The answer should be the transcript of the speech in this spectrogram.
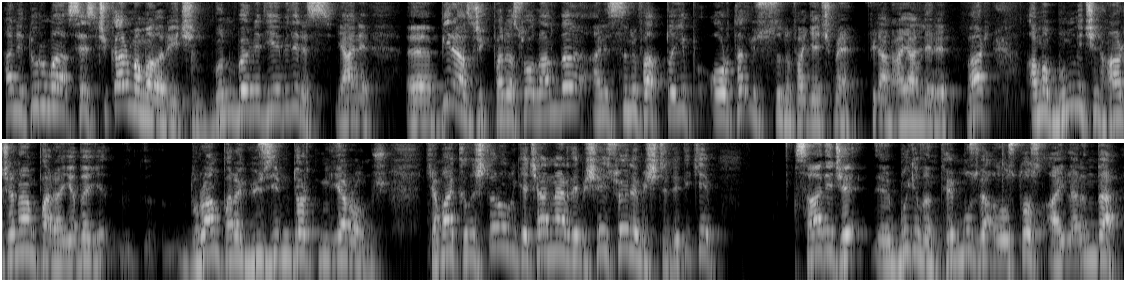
hani duruma ses çıkarmamaları için bunu böyle diyebiliriz. Yani e, birazcık parası olan da hani sınıf atlayıp orta üst sınıfa geçme filan hayalleri var. Ama bunun için harcanan para ya da duran para 124 milyar olmuş. Kemal Kılıçdaroğlu geçenlerde bir şey söylemişti. Dedi ki sadece e, bu yılın Temmuz ve Ağustos aylarında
